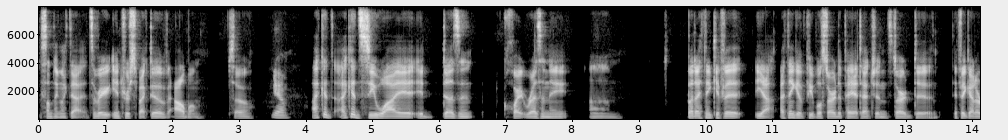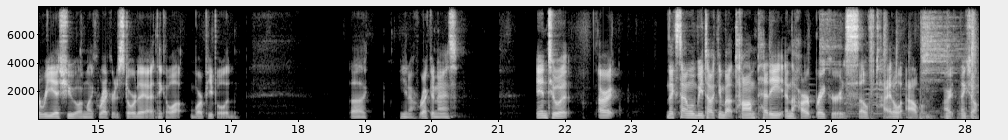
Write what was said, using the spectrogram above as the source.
something like that. It's a very introspective album. So Yeah. I could I could see why it, it doesn't quite resonate. Um, but I think if it, yeah, I think if people started to pay attention, started to, if it got a reissue on like Record Store Day, I think a lot more people would, uh, you know, recognize. Into it. All right. Next time we'll be talking about Tom Petty and the Heartbreakers self-titled album. All right. Thanks, y'all.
